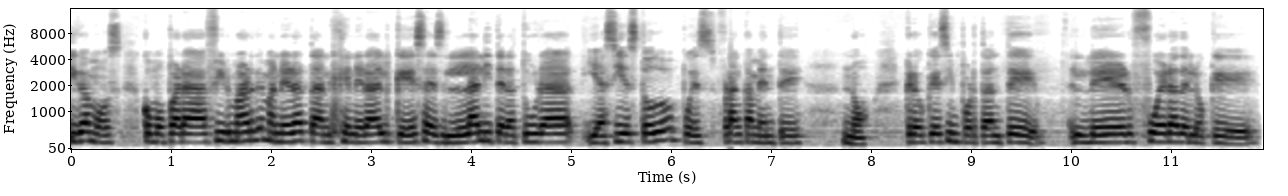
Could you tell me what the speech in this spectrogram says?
digamos, como para afirmar de manera tan general que esa es la literatura y así es todo, pues francamente no. Creo que es importante leer fuera de lo que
